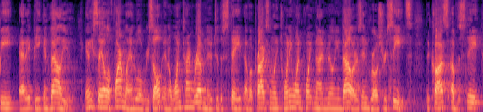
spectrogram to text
be at a peak in value. Any sale of farmland will result in a one-time revenue to the state of approximately $21.9 million in gross receipts. The costs of the state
